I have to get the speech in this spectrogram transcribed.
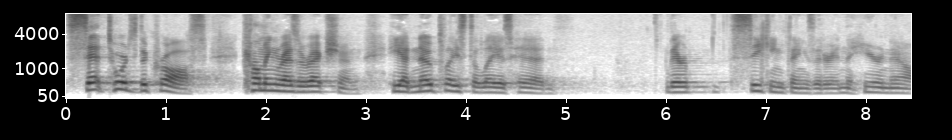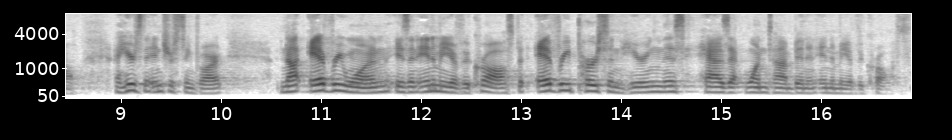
set towards the cross, coming resurrection, he had no place to lay his head. They're seeking things that are in the here and now. And here's the interesting part not everyone is an enemy of the cross, but every person hearing this has at one time been an enemy of the cross.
